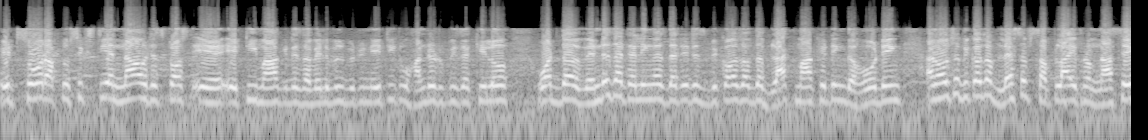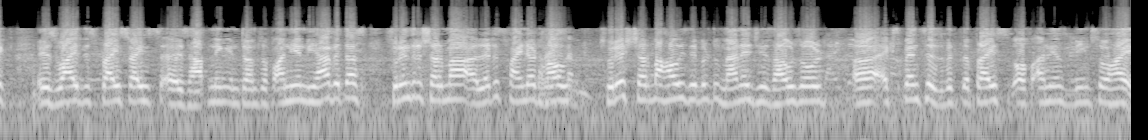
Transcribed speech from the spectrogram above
it soared up to 60, and now it has crossed a 80 mark. It is available between 80 to 100 rupees a kilo. What the vendors are telling us that it is because of the black marketing, the hoarding, and also because of less of supply from Nasik is why this price rise is happening in terms of onion. We have with us Surendra Sharma. Uh, let us find out how Suresh Sharma how he's able to manage his household uh, expenses with the price of onions being so high.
